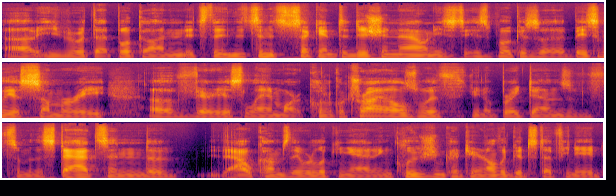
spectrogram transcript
Uh, he wrote that book on it's the, it's in its second edition now, and he's, his book is a, basically a summary of various landmark clinical trials with you know breakdowns of some of the stats and the the outcomes they were looking at, inclusion criteria, and all the good stuff you need.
